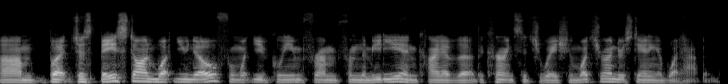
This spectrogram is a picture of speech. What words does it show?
Um, but just based on what you know from what you've gleaned from from the media and kind of the the current situation, what's your understanding of what happened?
